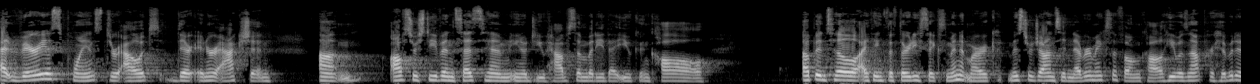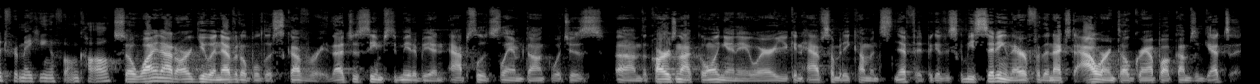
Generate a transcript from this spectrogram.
At various points throughout their interaction, um, Officer Stevens says to him, you know, do you have somebody that you can call? Up until I think the 36 minute mark, Mr. Johnson never makes a phone call. He was not prohibited from making a phone call. So why not argue inevitable discovery? That just seems to me to be an absolute slam dunk, which is um, the car's not going anywhere. You can have somebody come and sniff it because it's going to be sitting there for the next hour until Grandpa comes and gets it.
